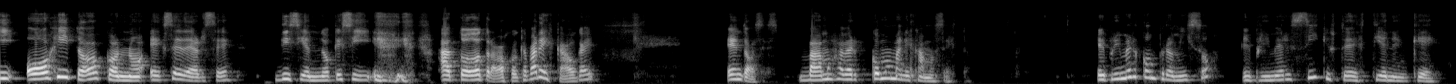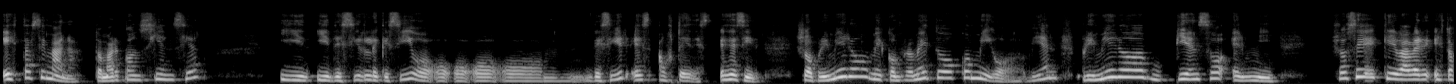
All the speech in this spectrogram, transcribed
y ojito con no excederse diciendo que sí a todo trabajo que aparezca, ¿ok? Entonces, vamos a ver cómo manejamos esto. El primer compromiso, el primer sí que ustedes tienen que esta semana tomar conciencia y, decirle que sí o, o, decir es a ustedes. Es decir, yo primero me comprometo conmigo, ¿bien? Primero pienso en mí. Yo sé que va a haber, esto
